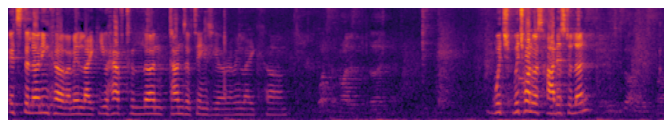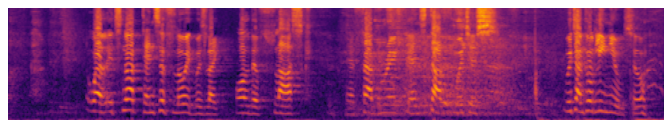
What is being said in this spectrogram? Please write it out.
it's the learning curve. I mean, like you have to learn tons of things here. I mean, like um, What's the hardest to learn? which which one was hardest to learn? Which is the hardest part. Well, it's not TensorFlow. It was like all the Flask, uh, Fabric, and stuff, which is which I'm totally new. So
